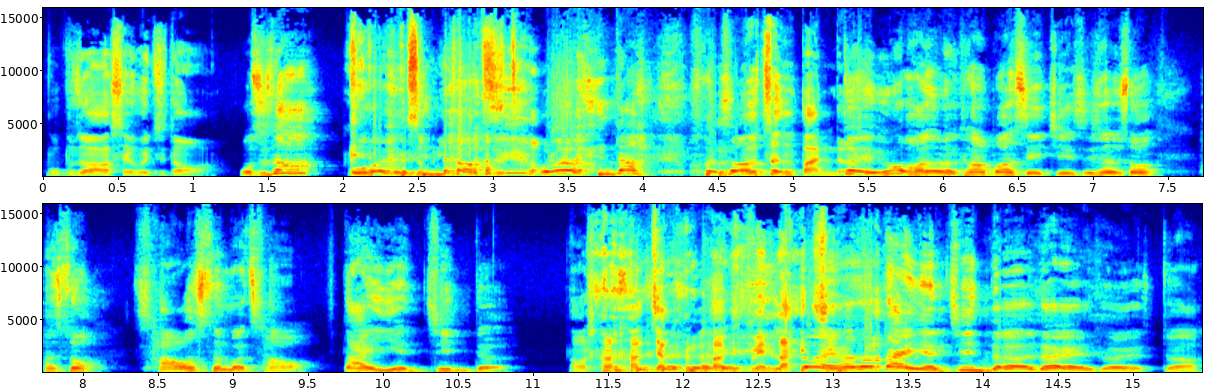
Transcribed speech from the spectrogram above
我不知道谁会知道啊？我知道啊，我会有听到啊，我有听到。我你说说正版的，对，因为我好像有看到不知道谁解释，就是说他是说吵什么吵，戴眼镜的，哦，他讲 他就变赖清对，他说，戴眼镜的，对对对啊，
